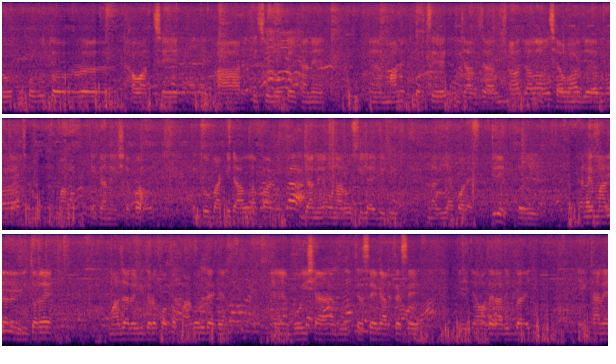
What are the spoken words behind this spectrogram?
লোক কবুতর খাওয়াচ্ছে আর কিছু লোক এখানে মানত করছে। যার যার ইচ্ছা অনুযায়ী যার যার মানত এখানে এসে করে। কিন্তু বাকিটা আল্লাহ পাক জানে ওনার ওসিলায় যদি ওনার ইয়া করে। তো এই এখানে মাজারের ভিতরে মাজারের ভিতরে কত পাগল দেখেন। বৈশা ঘুরতেছে গাড়তেছে। এই যে আমাদের আরিফ ভাই এখানে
